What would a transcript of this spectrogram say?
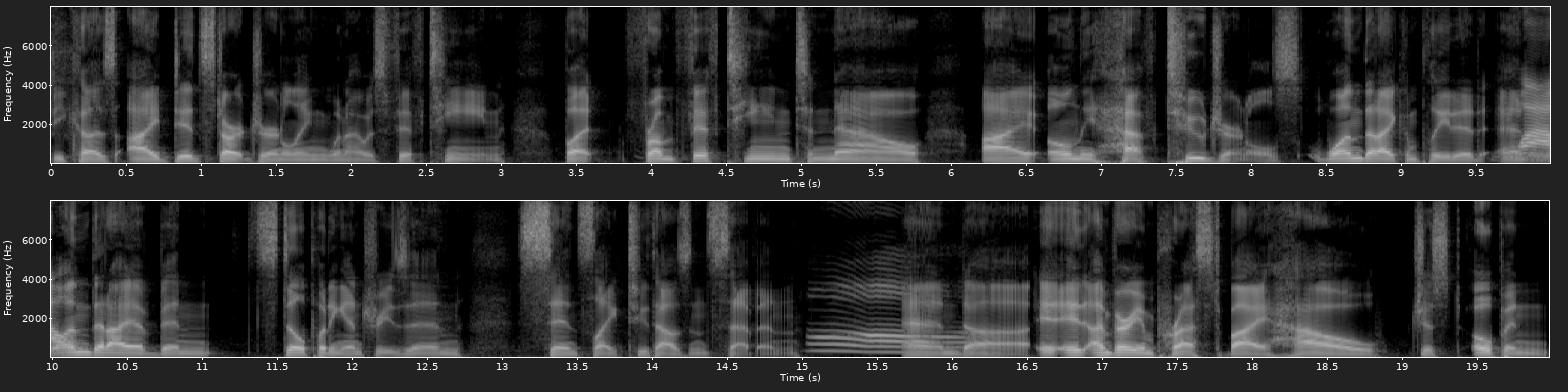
because I did start journaling when I was 15, but from 15 to now I only have two journals, one that I completed and Wow. one that I have been still putting entries in since like 2007 and uh, it, it, I'm very impressed by how just open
